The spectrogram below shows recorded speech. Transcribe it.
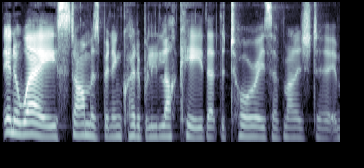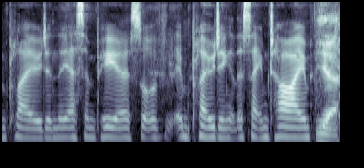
In a way, Starmer's been incredibly lucky that the Tories have managed to implode and the SNP are sort of imploding at the same time. Yeah.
